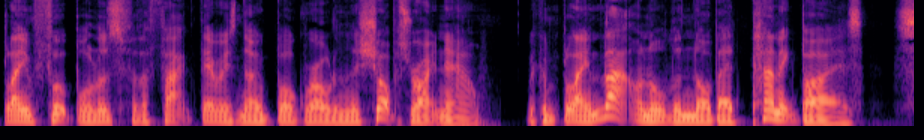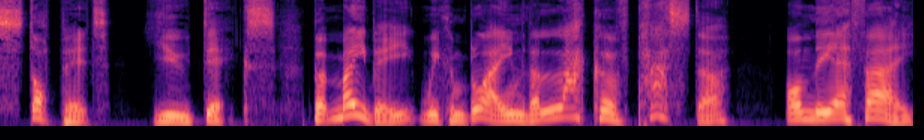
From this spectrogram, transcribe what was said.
blame footballers for the fact there is no bog roll in the shops right now. We can blame that on all the knobhead panic buyers. Stop it, you dicks. But maybe we can blame the lack of pasta on the FA.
